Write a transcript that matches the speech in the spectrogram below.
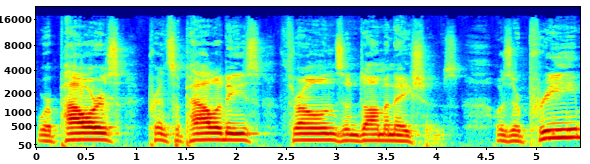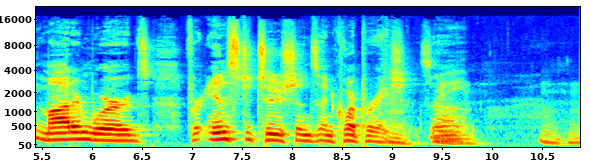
were powers, principalities, thrones, and dominations. Those are pre modern words for institutions and corporations. Mm. Right. Mm-hmm.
